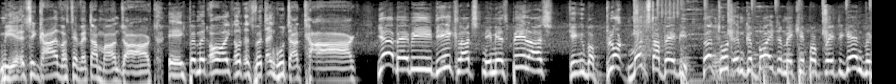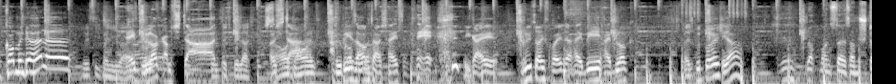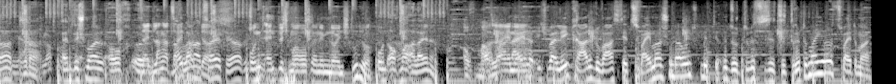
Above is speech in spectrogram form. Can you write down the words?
Mir ist egal, was der Wettermann sagt. Ich bin mit euch und es wird ein guter Tag. Ja, Baby, die E-Klatsch, neben mir ist Belasch. Gegenüber Block Monster Baby. Hört tot im Gebäude, make Hip-Hop great again. Willkommen in der Hölle. Grüß dich, mein Lieber. Ey, Block am Start. Grüß dich, Bela. Am Start. Ach, B ist auch da, scheiße. Geil. Grüßt euch, Freunde. Hi B, hi Block. Alles gut bei euch? Ja, Blockmonster ist am Start, Bruder. Blockmonster. Endlich mal auch. Äh, Seit langer Zeit. Nach langer. Zeit, ja. Und endlich mal auch in dem neuen Studio. Und auch mal alleine. Auch mal Auch alleine. alleine. Ich überlege gerade, du warst jetzt zweimal schon bei uns. Mit, also, du bist jetzt das dritte Mal hier oder das zweite Mal?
